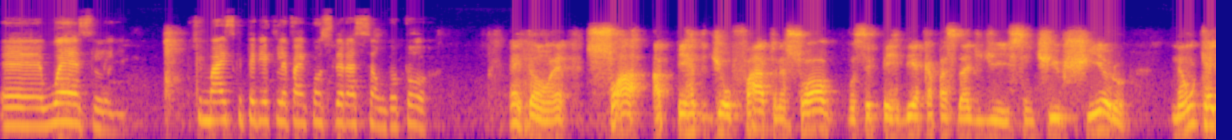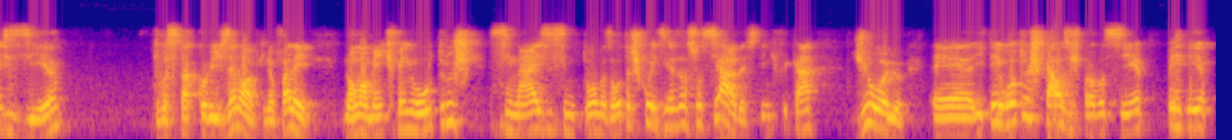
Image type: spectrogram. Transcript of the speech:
É, Wesley, o que mais que teria que levar em consideração, doutor? Então, é só a perda de olfato, né? Só você perder a capacidade de sentir o cheiro, não quer dizer que você está com Covid-19, que eu falei. Normalmente vem outros sinais e sintomas, outras coisinhas associadas. Tem que ficar de olho. É, e tem outras causas para você perder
